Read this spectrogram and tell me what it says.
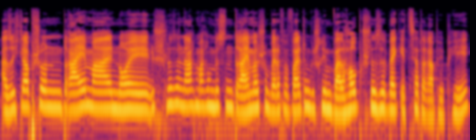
Also ich glaube schon dreimal neu Schlüssel nachmachen müssen, dreimal schon bei der Verwaltung geschrieben, weil Hauptschlüssel weg etc. pp.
